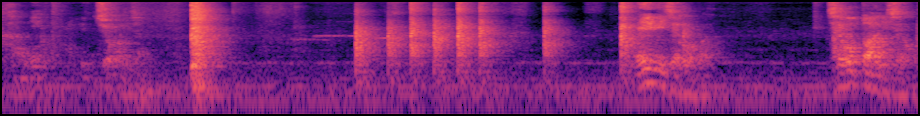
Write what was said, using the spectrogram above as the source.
강이 지워버리자. AB 제곱은 제곱 더하기 제곱.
